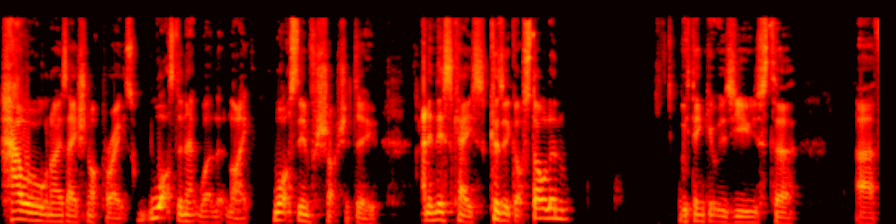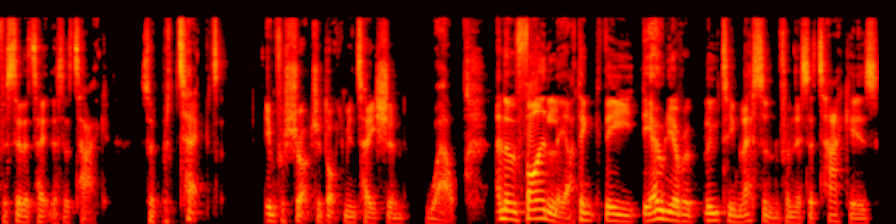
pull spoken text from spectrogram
how an organization operates, what's the network look like, what's the infrastructure do. And in this case, because it got stolen, we think it was used to uh, facilitate this attack. So protect infrastructure documentation well. And then finally, I think the, the only other blue team lesson from this attack is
